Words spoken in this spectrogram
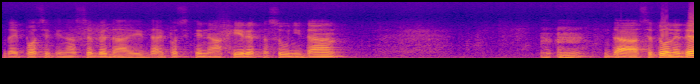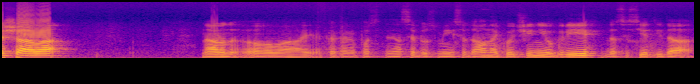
da ih podsjeti na sebe, da, ih, da ih podsjeti na ahiret, na sunji dan, da se to ne dešava, naravno, ovaj, kako kažem, posjeti na sebe u smislu da onaj koji činio grije, da se sjeti da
